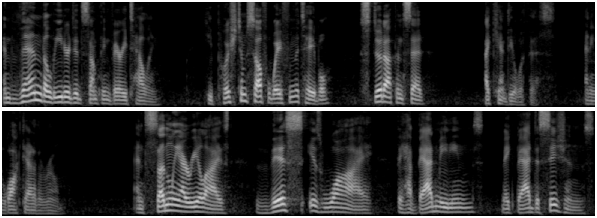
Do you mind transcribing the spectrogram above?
And then the leader did something very telling. He pushed himself away from the table, stood up, and said, I can't deal with this. And he walked out of the room. And suddenly I realized this is why they have bad meetings, make bad decisions,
